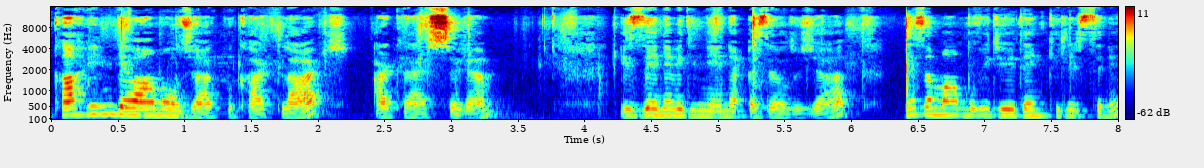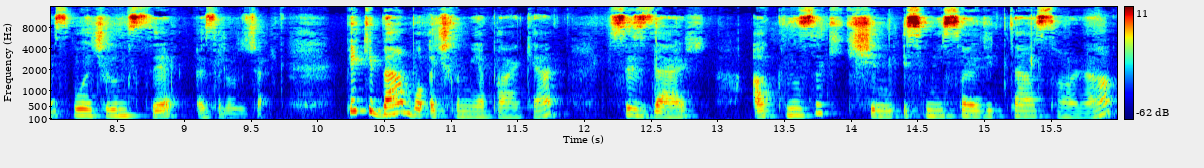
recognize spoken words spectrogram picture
Kahvenin devamı olacak bu kartlar arkadaşlarım. İzleyene ve dinleyene özel olacak. Ne zaman bu videoya denk gelirseniz bu açılım size özel olacak. Peki ben bu açılımı yaparken sizler aklınızdaki kişinin ismini söyledikten sonra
